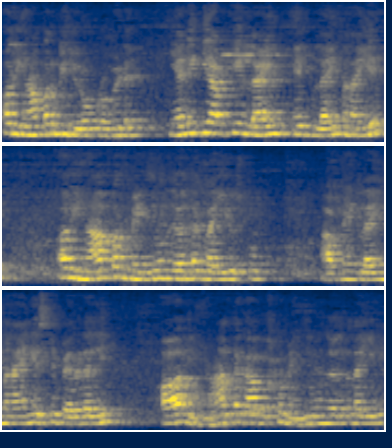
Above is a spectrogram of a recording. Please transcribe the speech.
और यहाँ पर भी ज़ीरो प्रॉफिट है। यानी कि आपकी लाइन एक लाइन बनाइए और यहाँ पर मैक्सिमम लेवल तक लाइए उसको। आपने एक लाइन बनाएँगे इसके पैरेलली और यहाँ तक आप उसको मैक्सिमम लेवल तक लाइए।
